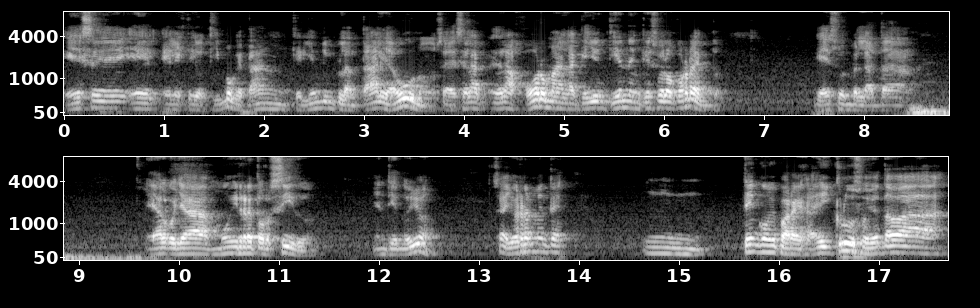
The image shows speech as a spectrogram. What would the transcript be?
ese es el, el estereotipo que están queriendo implantarle a uno. O sea, esa es la, es la forma en la que ellos entienden que eso es lo correcto. Que eso en verdad está, es algo ya muy retorcido, entiendo yo. O sea, yo realmente mm, tengo mi pareja. E incluso yo estaba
